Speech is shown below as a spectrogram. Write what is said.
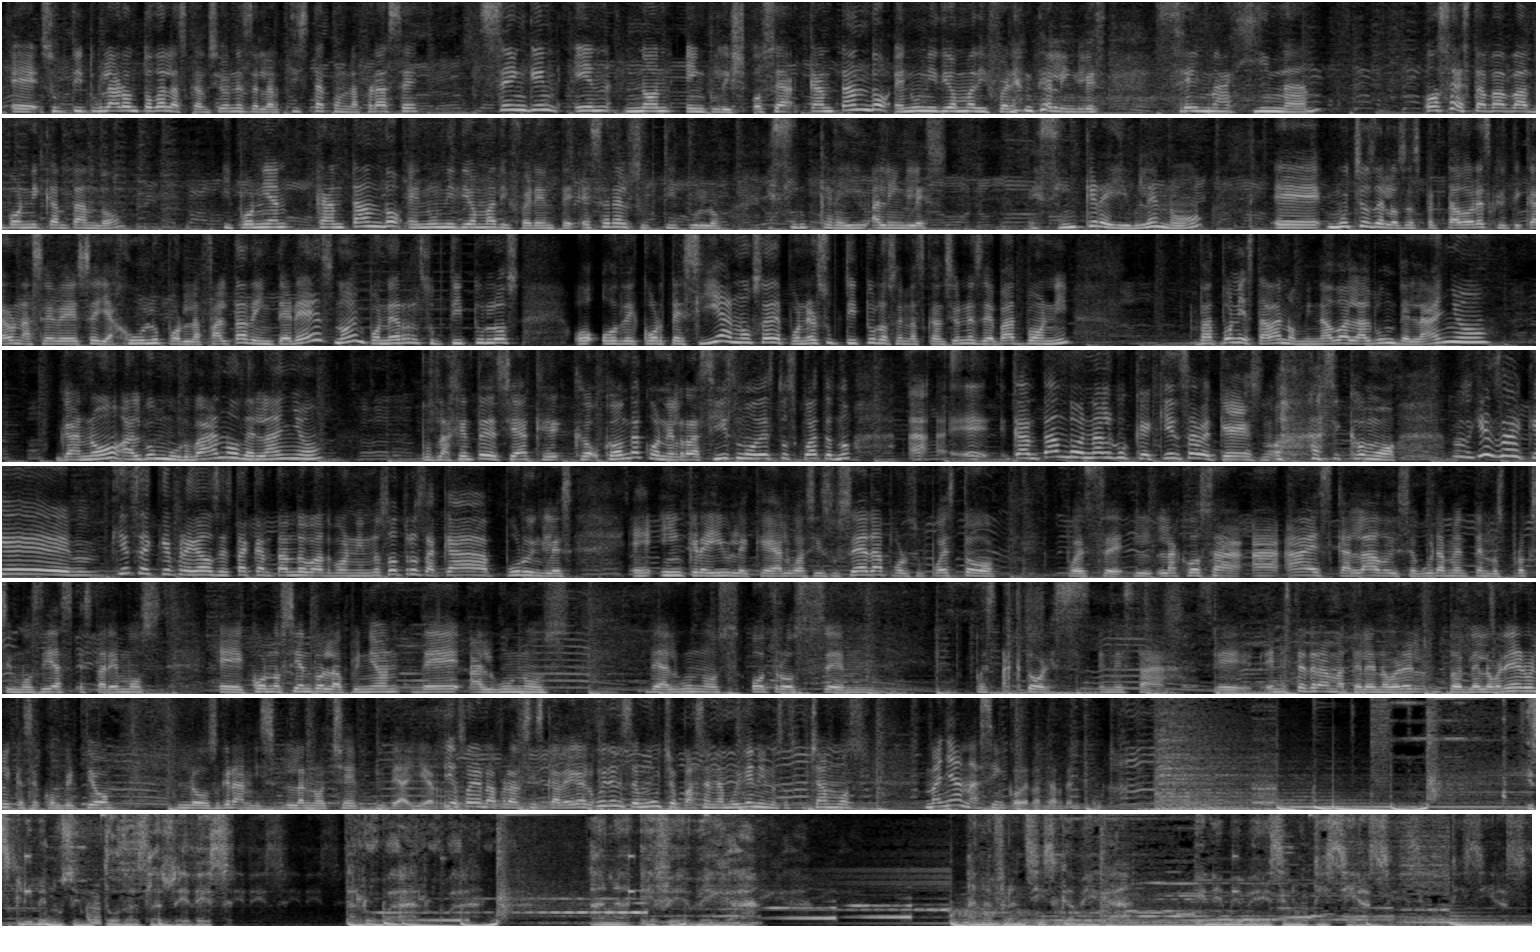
eh, subtitularon todas las canciones del artista con la frase Singing in non-English, o sea, cantando en un idioma diferente al inglés. ¿Se imaginan? O sea, estaba Bad Bunny cantando y ponían cantando en un idioma diferente. Ese era el subtítulo. Es increíble, al inglés. Es increíble, ¿no? Eh, muchos de los espectadores criticaron a CBS y a Hulu por la falta de interés, ¿no? En poner subtítulos o, o de cortesía, no sé, de poner subtítulos en las canciones de Bad Bunny. Bad Bunny estaba nominado al álbum del año. Ganó álbum urbano del año pues la gente decía que qué onda con el racismo de estos cuates, ¿no? Ah, eh, cantando en algo que quién sabe qué es, ¿no? Así como, pues quién sabe qué, quién sabe qué fregados está cantando Bad Bunny. Nosotros acá puro inglés. Eh, increíble que algo así suceda, por supuesto. Pues eh, la cosa ha, escalado y seguramente en los próximos días estaremos conociendo la opinión de algunos, de algunos otros em, pues actores en esta en este drama telenovelero, en el que se convirtió los Grammys la noche de ayer. Yo soy Ana Francisca Vega. Cuídense mucho, pásenla muy bien y nos escuchamos mañana a 5 de la tarde en punto. Escríbenos en todas las redes. Arroba, arroba Ana F. Vega. Ana Francisca Vega. En MBS Noticias. Noticias.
